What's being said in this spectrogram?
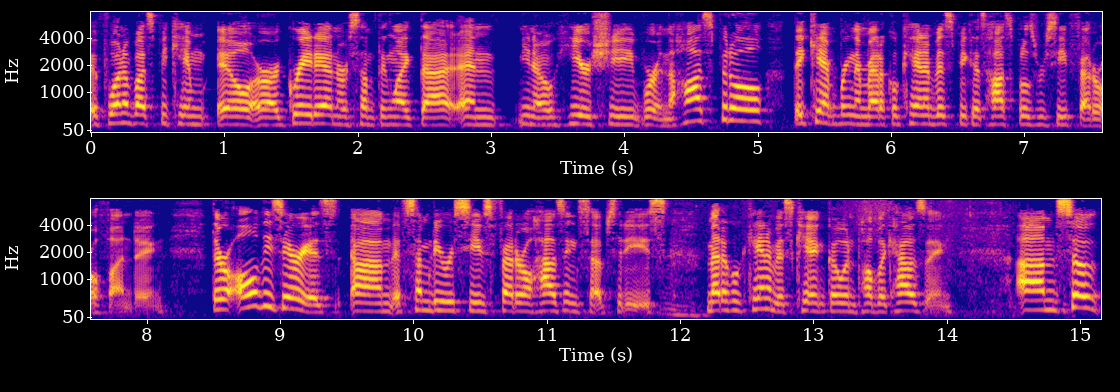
if one of us became ill or our great aunt or something like that, and, you know, he or she were in the hospital, they can't bring their medical cannabis because hospitals receive federal funding. There are all these areas. Um, if somebody receives federal housing subsidies, medical cannabis can't go in public housing. Um, so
